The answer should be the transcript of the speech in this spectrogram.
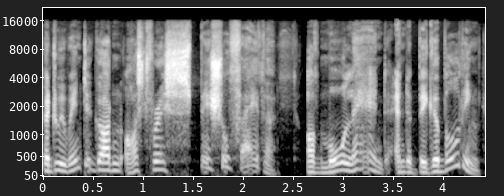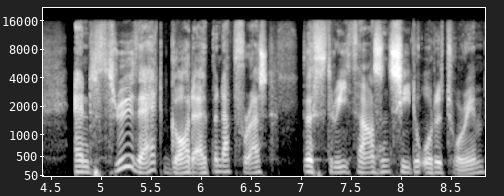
but we went to God and asked for a special favor of more land and a bigger building. And through that, God opened up for us the 3,000 seat auditorium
